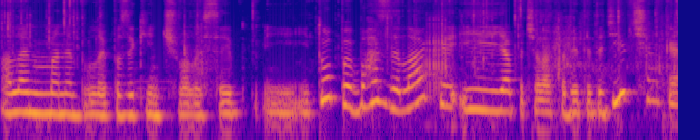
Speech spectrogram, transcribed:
Але в мене були позакінчувалися і, і, і тупи, бази, лаки, і я почала ходити до дівчинки.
